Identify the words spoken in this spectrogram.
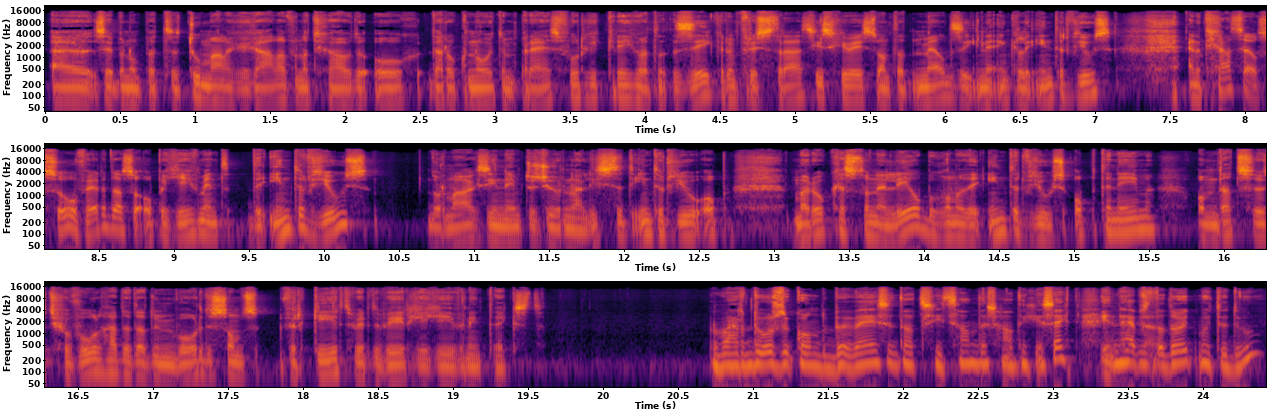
Eh, ze hebben op het toenmalige gala van het Gouden Oog daar ook nooit een prijs voor gekregen, wat zeker een frustratie is geweest, want dat melden ze in enkele interviews. En het gaat zelfs zo ver dat ze op een gegeven moment de interviews Normaal gezien neemt de journalist het interview op, maar ook Gaston en Leo begonnen de interviews op te nemen, omdat ze het gevoel hadden dat hun woorden soms verkeerd werden weergegeven in tekst. Waardoor ze konden bewijzen dat ze iets anders hadden gezegd. En hebben ze dat ooit moeten doen?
